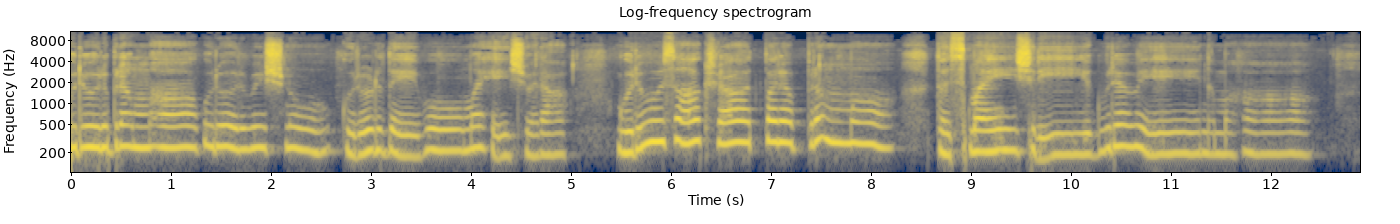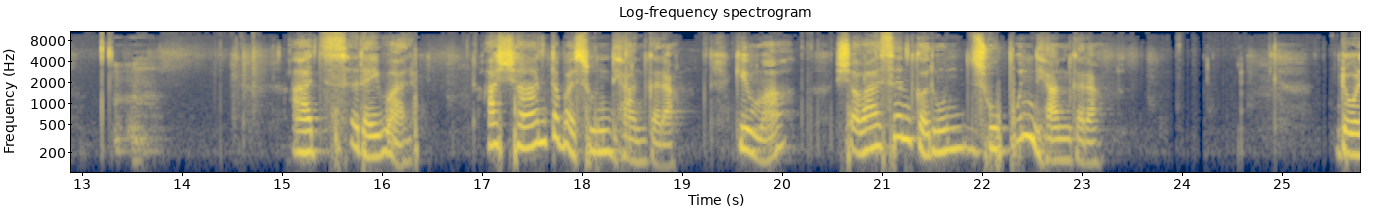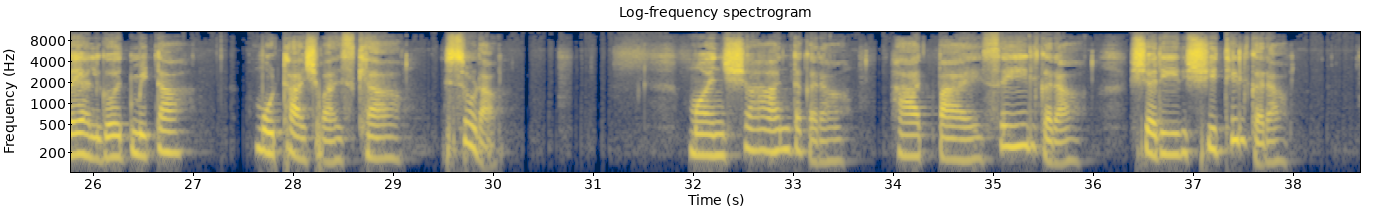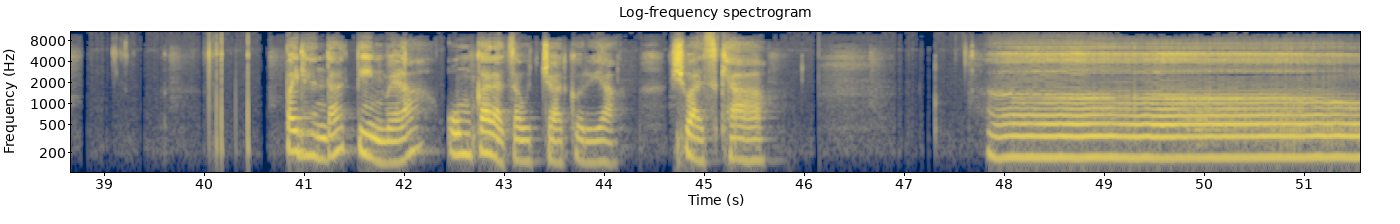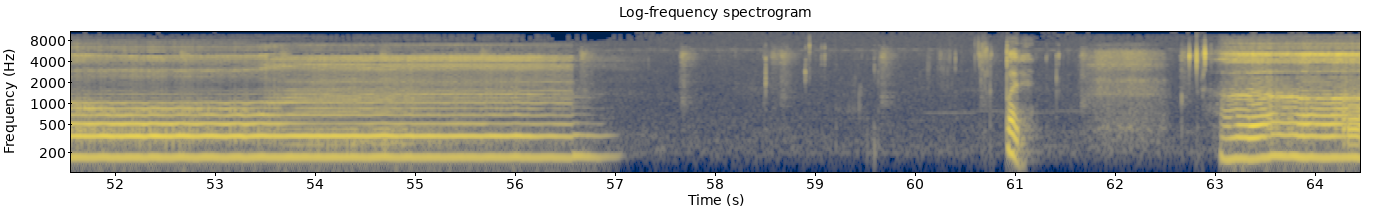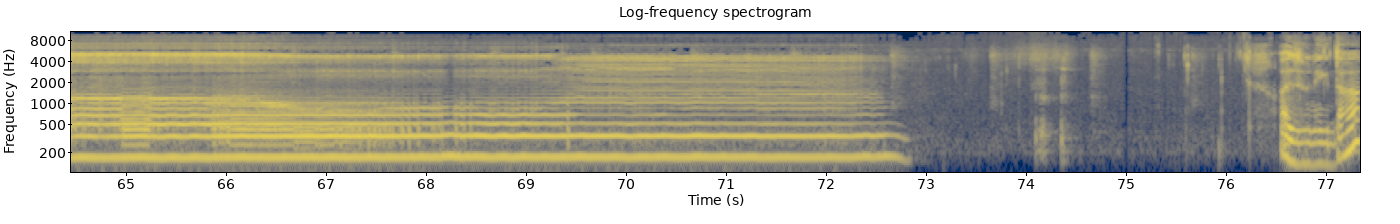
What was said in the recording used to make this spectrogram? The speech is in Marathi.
गुरुर् ब्रह्मा गुरुर्विष्णू गुरुर्देव महेश्वरा गुरु साक्षात परब्रह्म तस्मै श्री गुरवे नमहा आज रविवार. आज शांत बसून ध्यान करा किंवा शवासन करून झोपून ध्यान करा. डोळे अलगद मिटा मोठा श्वास घ्या. सोडा. मन शांत करा. हात पाय सैल करा. शरीर शिथिल करा. पहिल्यांदा तीन वेळा ओंकाराचा उच्चार करूया. श्वास घ्या. परत अजून एकदा.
